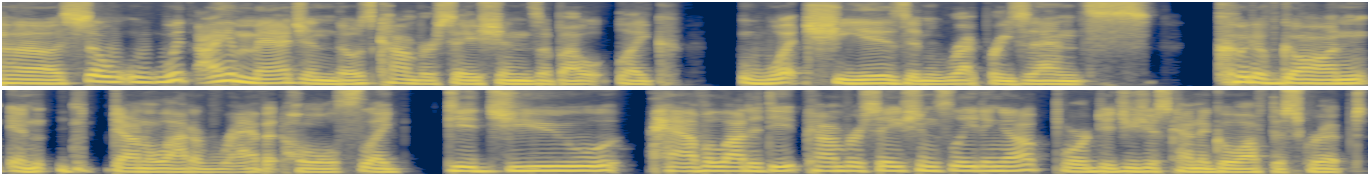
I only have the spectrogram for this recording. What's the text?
Uh, so with, I imagine those conversations about like what she is and represents could have gone in down a lot of rabbit holes. Like, did you have a lot of deep conversations leading up, or did you just kind of go off the script?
